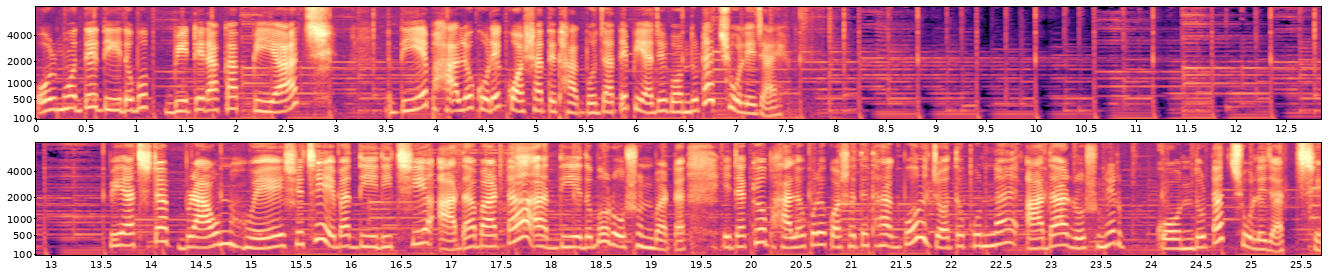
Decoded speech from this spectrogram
ওর মধ্যে দিয়ে দেবো বেটে রাখা পেঁয়াজ। দিয়ে ভালো করে কষাতে থাকব যাতে পেঁয়াজের গন্ধটা চলে যায়। পেঁয়াজটা ব্রাউন হয়ে এসেছে, এবার দিয়ে দিচ্ছি আদা বাটা আর দিয়ে দেবো রসুন বাটা। এটাকেও ভালো করে কষাতে থাকব, যতক্ষণ না আদা রসুনের গন্ধটা চলে যাচ্ছে।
